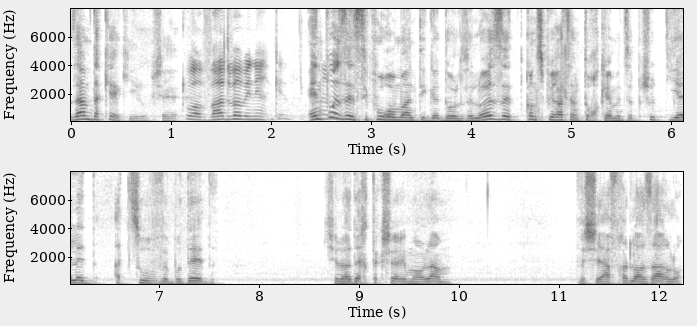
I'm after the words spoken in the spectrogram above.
זה המדכא, כאילו, שאין הוא עבד בבניין, כאילו. פה איזה סיפור רומנטי גדול, זה לא איזה קונספירציה מתוחכמת, זה פשוט ילד עצוב ובודד, שלא יודע איך לתקשר עם העולם, ושאף אחד לא עזר לו.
